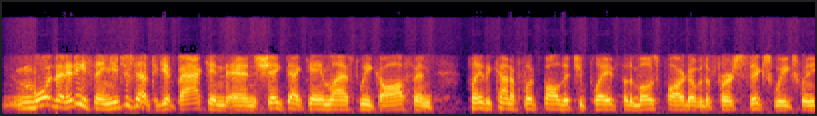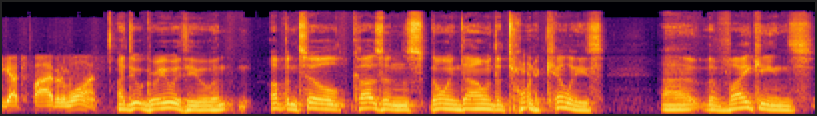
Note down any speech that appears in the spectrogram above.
more than anything, you just have to get back and, and shake that game last week off and play the kind of football that you played for the most part over the first six weeks when you got to five and one. I do agree with you. And up until Cousins going down with the torn Achilles, uh, the Vikings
